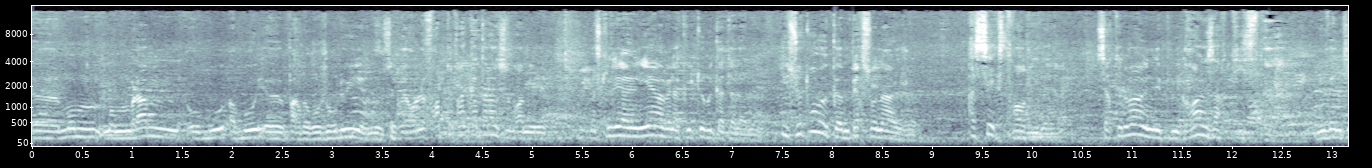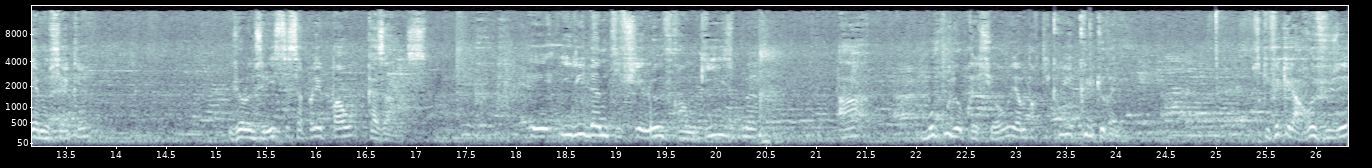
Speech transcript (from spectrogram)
euh, mon, mon Brahms, au bout, au bout- euh, pardon, aujourd'hui, euh, on le fera peut-être en catalan ce Brahms, parce qu'il est en lien avec la culture catalane. Il se trouve qu'un personnage assez extraordinaire, certainement un des plus grands artistes du XXe siècle, violoncelliste, s'appelait Pau Casals. Et il identifiait le franquisme à beaucoup d'oppression, et en particulier culturelle. Ce qui fait qu'il a refusé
